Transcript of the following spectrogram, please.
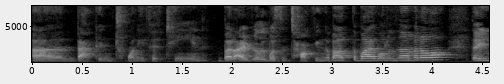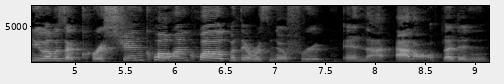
um, back in 2015, but I really wasn't talking about the Bible to them at all. They knew I was a Christian, quote unquote, but there was no fruit in that at all. That didn't,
